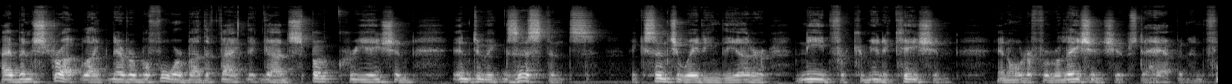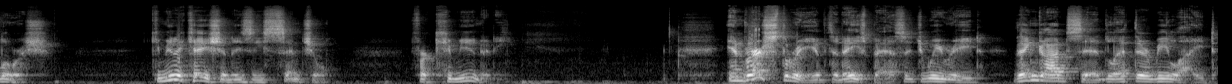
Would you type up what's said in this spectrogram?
I have been struck like never before by the fact that God spoke creation into existence, accentuating the utter need for communication in order for relationships to happen and flourish. Communication is essential for community. In verse 3 of today's passage, we read, Then God said, Let there be light,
